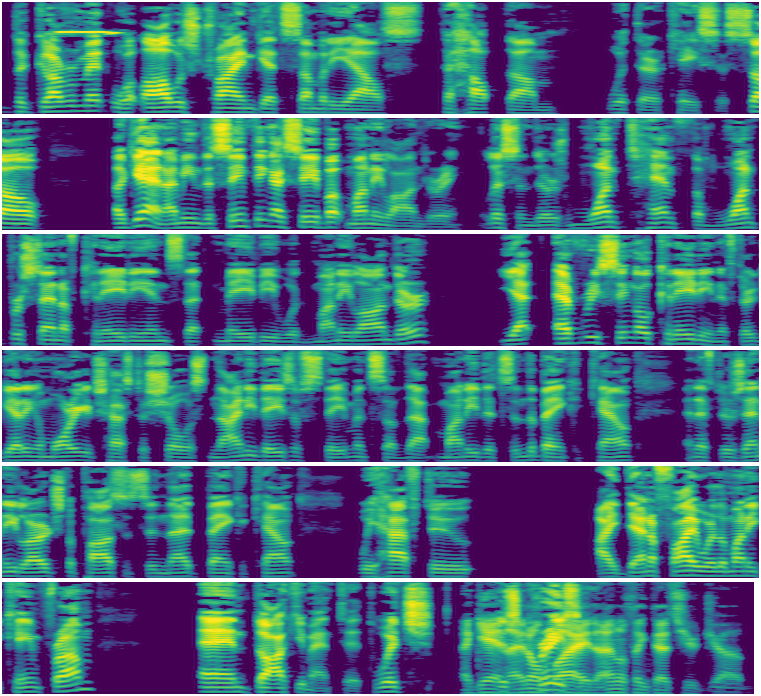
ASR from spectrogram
the government will always try and get somebody else to help them with their cases. So again, I mean the same thing I say about money laundering. Listen, there's one tenth of one percent of Canadians that maybe would money launder. Yet every single Canadian, if they're getting a mortgage, has to show us 90 days of statements of that money that's in the bank account. And if there's any large deposits in that bank account, we have to identify where the money came from and document it, which Again, is I don't crazy. buy it. I don't think that's your job.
